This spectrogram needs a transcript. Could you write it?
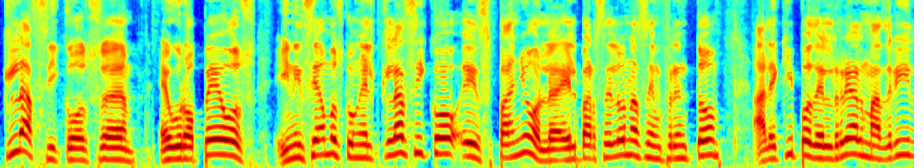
clásicos eh, europeos. Iniciamos con el clásico español. El Barcelona se enfrentó al equipo del Real Madrid.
